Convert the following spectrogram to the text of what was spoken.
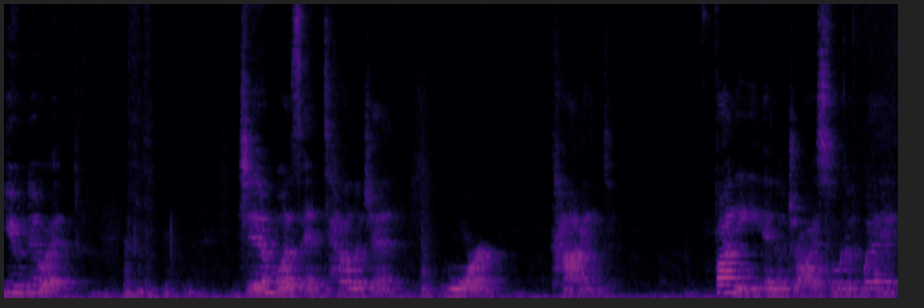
you knew it. Jim was intelligent, warm, kind, funny in a dry sort of way.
